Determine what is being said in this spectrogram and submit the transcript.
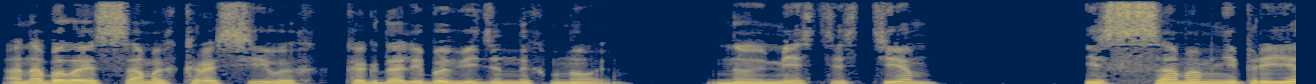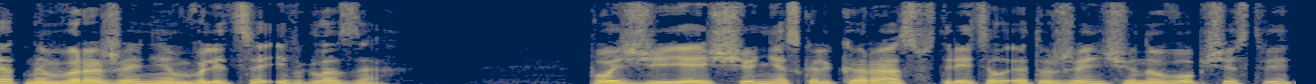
Она была из самых красивых, когда-либо виденных мною. Но вместе с тем и с самым неприятным выражением в лице и в глазах. Позже я еще несколько раз встретил эту женщину в обществе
